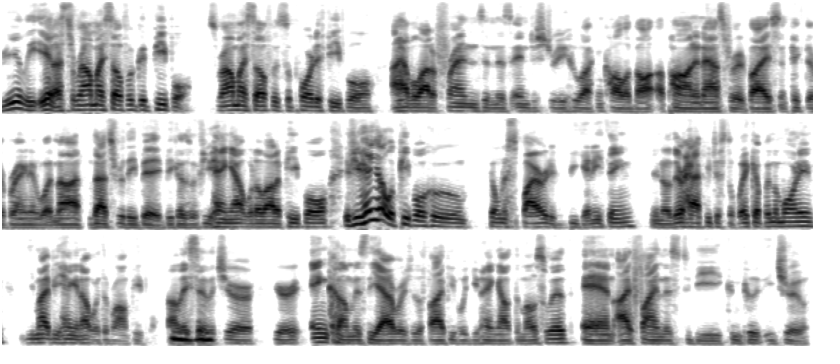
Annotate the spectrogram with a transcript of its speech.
really it. I surround myself with good people. Surround myself with supportive people. I have a lot of friends in this industry who i can call about, upon and ask for advice and pick their brain and whatnot. That's really big because if you hang out with a lot of people if you hang out with people who don't aspire to be anything. You know, they're happy just to wake up in the morning. You might be hanging out with the wrong people. Uh, mm-hmm. They say mm-hmm. that your your income is the average of the five people you hang out the most with, and I find this to be completely true.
